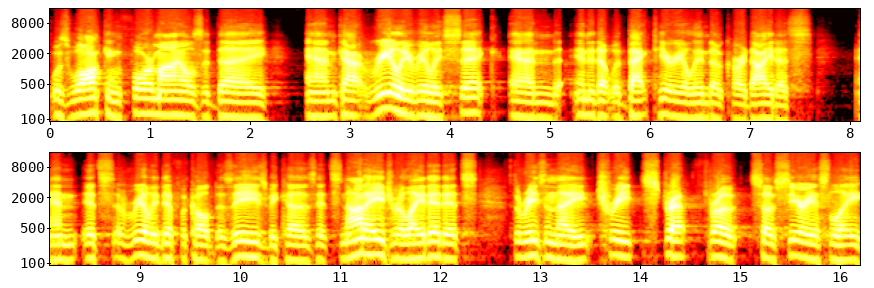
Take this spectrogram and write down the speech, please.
was walking four miles a day, and got really, really sick and ended up with bacterial endocarditis. And it's a really difficult disease because it's not age related. It's the reason they treat strep throat so seriously.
